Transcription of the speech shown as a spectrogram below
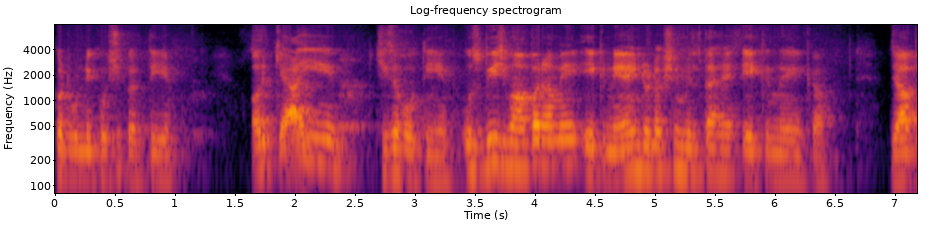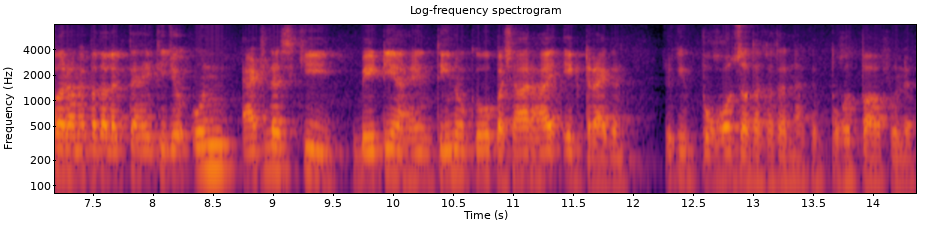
को ढूँढने की कोशिश करती है। और क्या ये चीज़ें होती हैं? उस बीच वहाँ पर हमें एक नया इंट्रोडक्शन मिलता है, एक नए का, जहाँ पर हमें पता लगता है कि जो उन एटलस की बेटियाँ हैं, इन तीनों को वो बचा रहा है एक ड्रैगन जो कि बहुत ज़्यादा खतरनाक है, बहुत पावरफुल है।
